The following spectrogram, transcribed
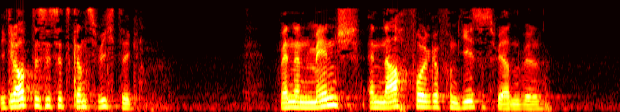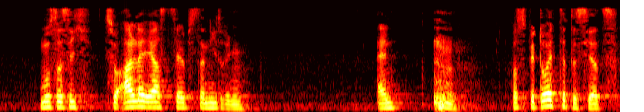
Ich glaube, das ist jetzt ganz wichtig. Wenn ein Mensch ein Nachfolger von Jesus werden will, muss er sich zuallererst selbst erniedrigen. Ein, was bedeutet das jetzt?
